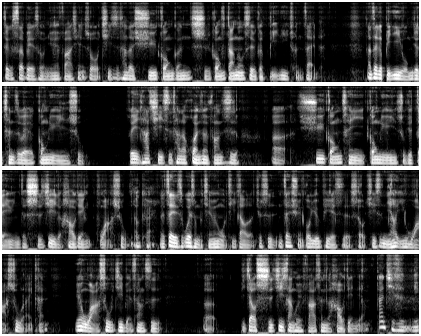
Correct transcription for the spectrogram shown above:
这个设备的时候，你会发现说，其实它的虚功跟实功当中是有个比例存在的。那这个比例我们就称之为功率因素。所以它其实它的换算方式是，呃，虚功乘以功率因素就等于你的实际的耗电瓦数。OK，那这也是为什么前面我提到的，就是你在选购 UPS 的时候，其实你要以瓦数来看。因为瓦数基本上是呃比较实际上会发生的耗电量，但其实你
